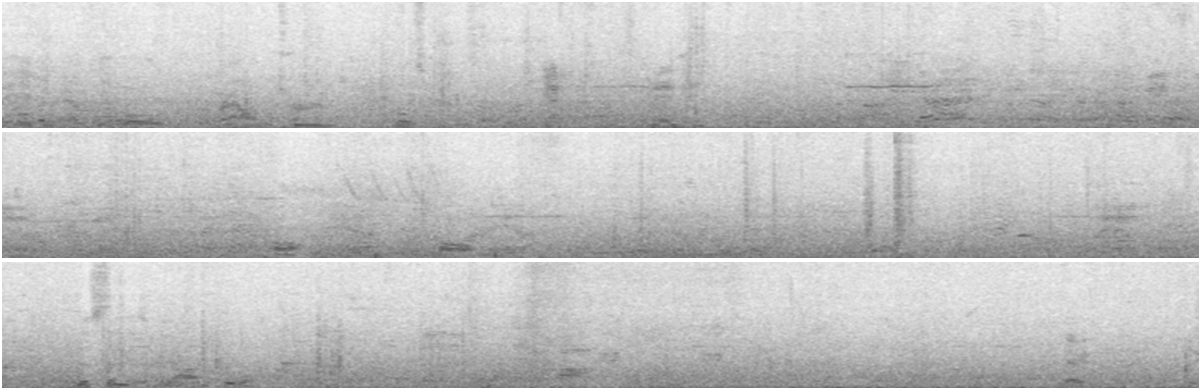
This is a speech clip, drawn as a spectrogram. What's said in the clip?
they even have the old round turn Thing is beyond cool. Maybe. The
